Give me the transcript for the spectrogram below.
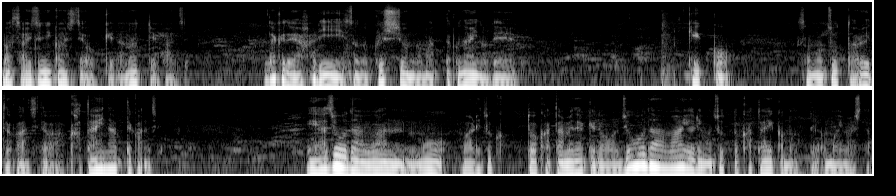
まあサイズに関しては OK だなっていう感じ。だけどやはりそのクッションが全くないので結構そのちょっと歩いた感じでは硬いなって感じ。エアジョーダン1も割と硬めだけどジョーダン1よりもちょっと硬いかもって思いました。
